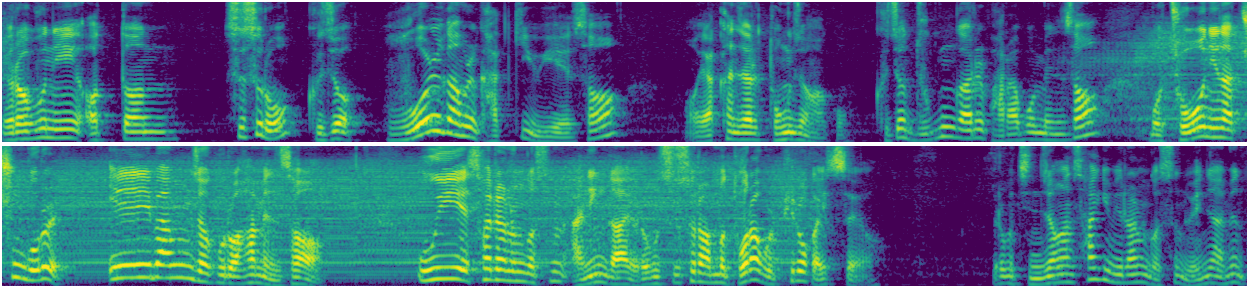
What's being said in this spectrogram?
여러분이 어떤 스스로 그저 우월감을 갖기 위해서 어, 약한 자를 동정하고 그저 누군가를 바라보면서 뭐 조언이나 충고를 일방적으로 하면서 우위에 서려는 것은 아닌가 여러분 스스로 한번 돌아볼 필요가 있어요. 여러분 진정한 사귐이라는 것은 왜냐하면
